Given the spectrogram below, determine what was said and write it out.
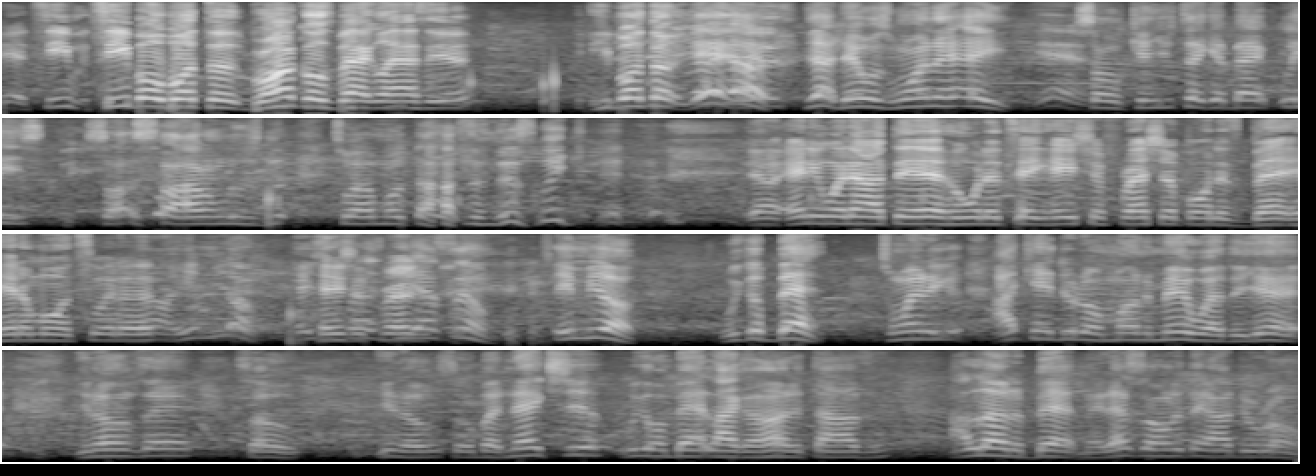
Yeah, T- Tebow bought the Broncos back last year. He bought the yeah, yeah, yeah. yeah. There was one and eight. Yeah. So can you take it back, please? So so I don't lose twelve more thousand this week. Yo, anyone out there who want to take Haitian Fresh up on his bet, hit him on Twitter. No, hit me up. Haitian Haitian Fresh. Fresh. Hit me up. We could bet twenty. I can't do no Money Mayweather yet. You know what I'm saying? So you know. So but next year we are gonna bet like a hundred thousand. I love to bet, man. That's the only thing I do wrong.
